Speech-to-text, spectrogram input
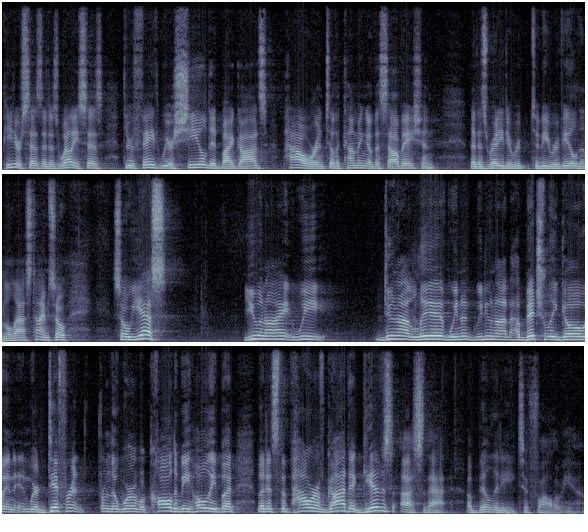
Peter says it as well. He says, through faith, we are shielded by God's power until the coming of the salvation that is ready to, re- to be revealed in the last time. So, so, yes, you and I, we do not live, we, not, we do not habitually go, and, and we're different from the world. We're called to be holy, but, but it's the power of God that gives us that ability to follow Him.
